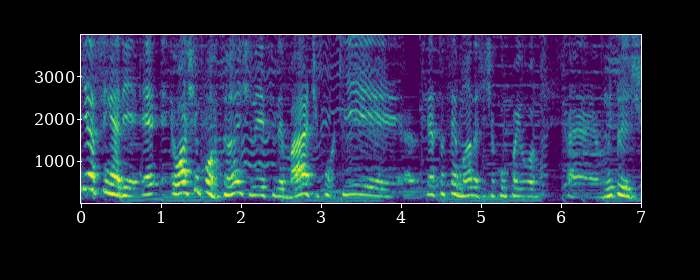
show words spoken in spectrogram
E assim, Ari, é- eu acho importante né, esse debate porque até essa semana a gente acompanhou é, muitos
